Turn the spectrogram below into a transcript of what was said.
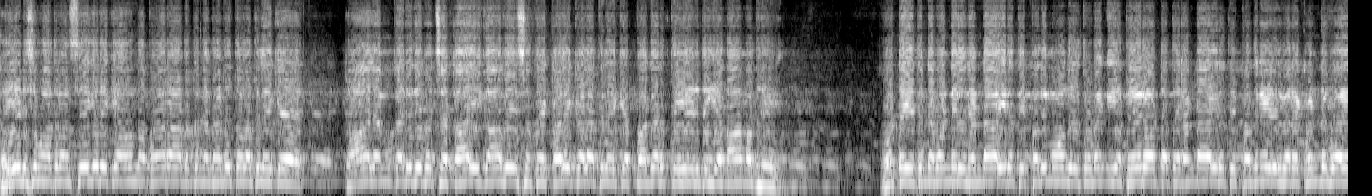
കൈയടിച്ച് മാത്രം സ്വീകരിക്കാവുന്ന പോരാട്ടത്തിന്റെ നടുത്തളത്തിലേക്ക് കാലം കരുതി വെച്ച കായികാവേശത്തെ കളിക്കളത്തിലേക്ക് പകർത്തി എഴുതിയ നാമധേയം. കോട്ടയത്തിന്റെ മണ്ണിൽ രണ്ടായിരത്തി പതിമൂന്നിൽ തുടങ്ങിയ തേരോട്ടത്തെ രണ്ടായിരത്തി പതിനേഴിൽ വരെ കൊണ്ടുപോയ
